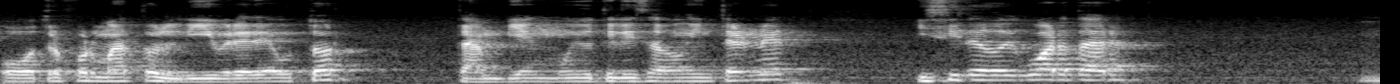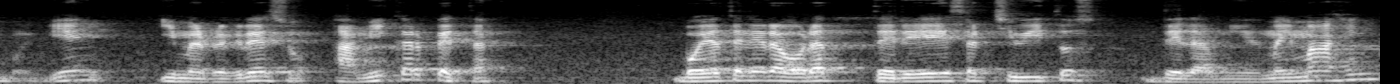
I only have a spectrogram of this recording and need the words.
otro formato libre de autor, también muy utilizado en internet. Y si le doy guardar, muy bien, y me regreso a mi carpeta, voy a tener ahora tres archivitos de la misma imagen,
